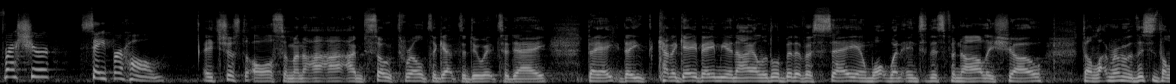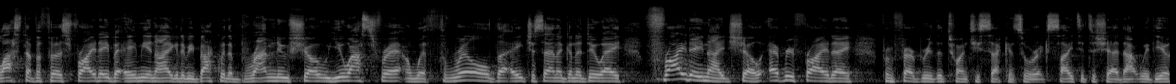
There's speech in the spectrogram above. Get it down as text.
fresher, safer home. It's just awesome, and I, am so thrilled to get to do it today. They, they kind of gave Amy and I a little bit of a say in what went into this finale show. The, remember, this is the last ever First Friday, but Amy and I are going to be back with a brand new show. You asked for it, and we're thrilled that HSN are going to do a Friday night show every Friday from February the 22nd, so we're excited to share that with you.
